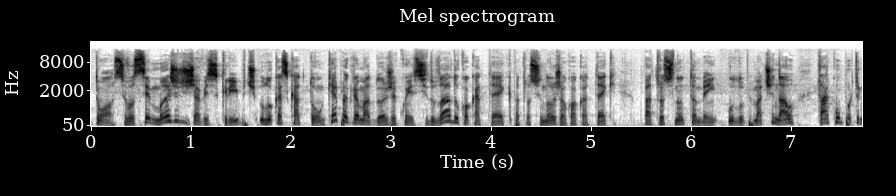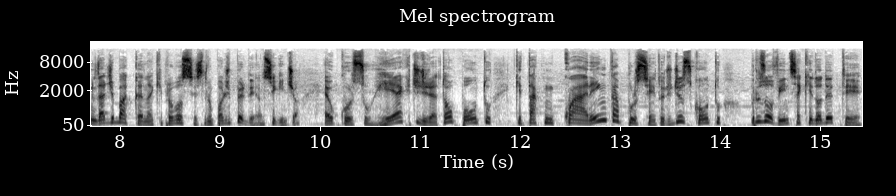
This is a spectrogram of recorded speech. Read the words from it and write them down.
Então, ó, se você manja de JavaScript, o Lucas Caton, que é programador já conhecido lá do Cocatec, patrocinou já o Cocatec, patrocinou também o Loop Matinal, tá com oportunidade bacana aqui para você, você não pode perder. É o seguinte, ó, é o curso React Direto ao Ponto, que está com 40% de desconto para os ouvintes aqui do ADT.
